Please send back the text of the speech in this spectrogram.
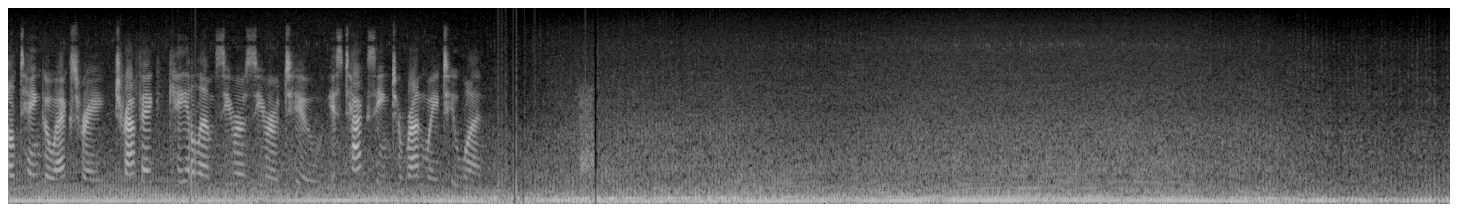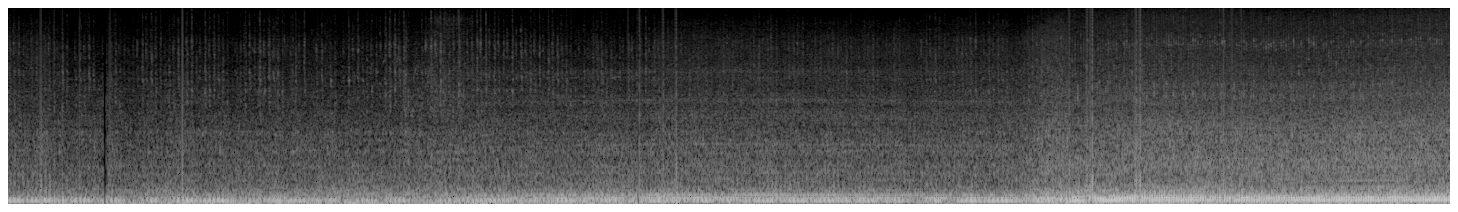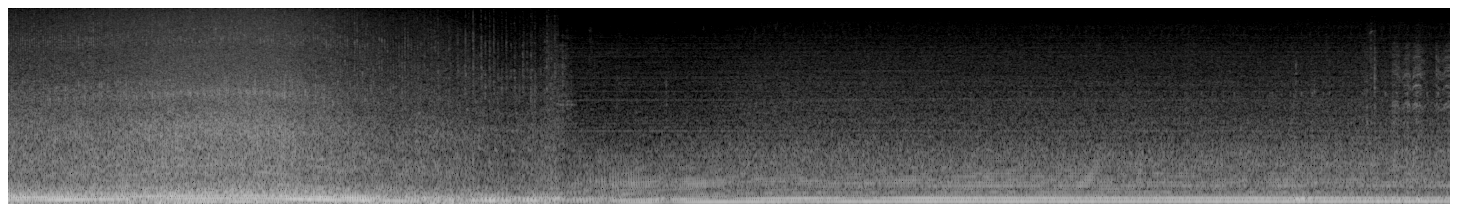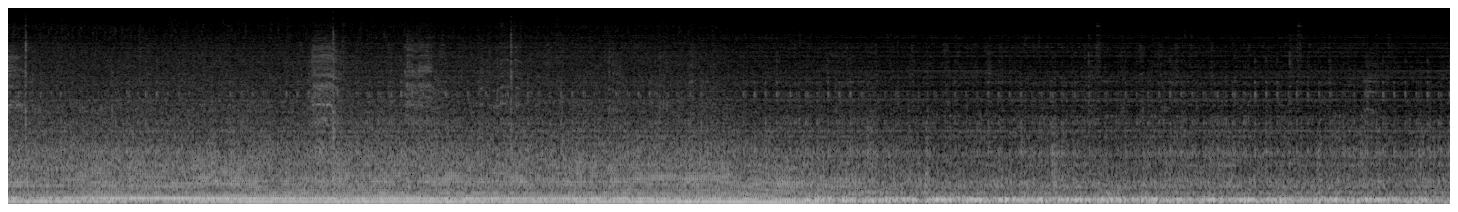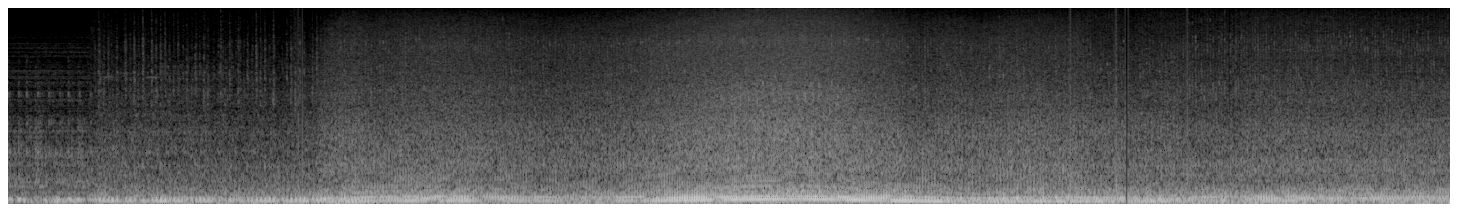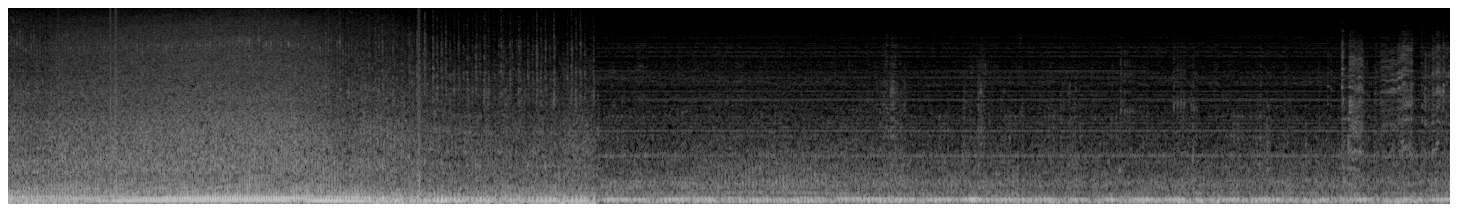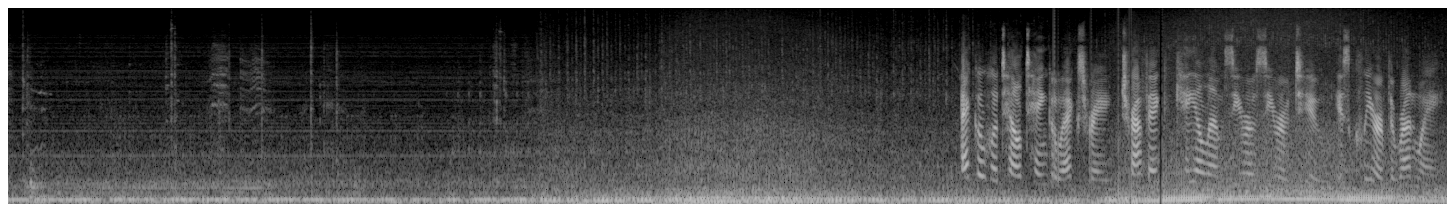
Hotel Tango X-ray, traffic KLM 002 is taxiing to runway 21. Hotel Tango X-ray, traffic KLM 002 is clear of the runway.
